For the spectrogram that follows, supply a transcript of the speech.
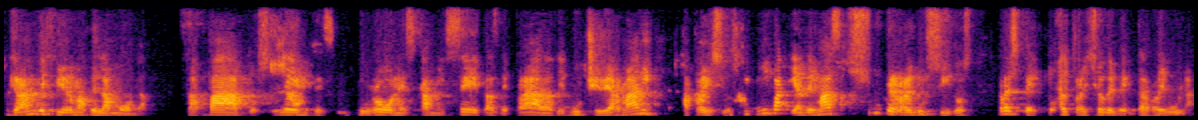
grandes firmas de la moda zapatos, lentes, cinturones, camisetas de Prada, de Gucci, de Armani a precios sin IVA y además súper reducidos respecto al precio de venta regular.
